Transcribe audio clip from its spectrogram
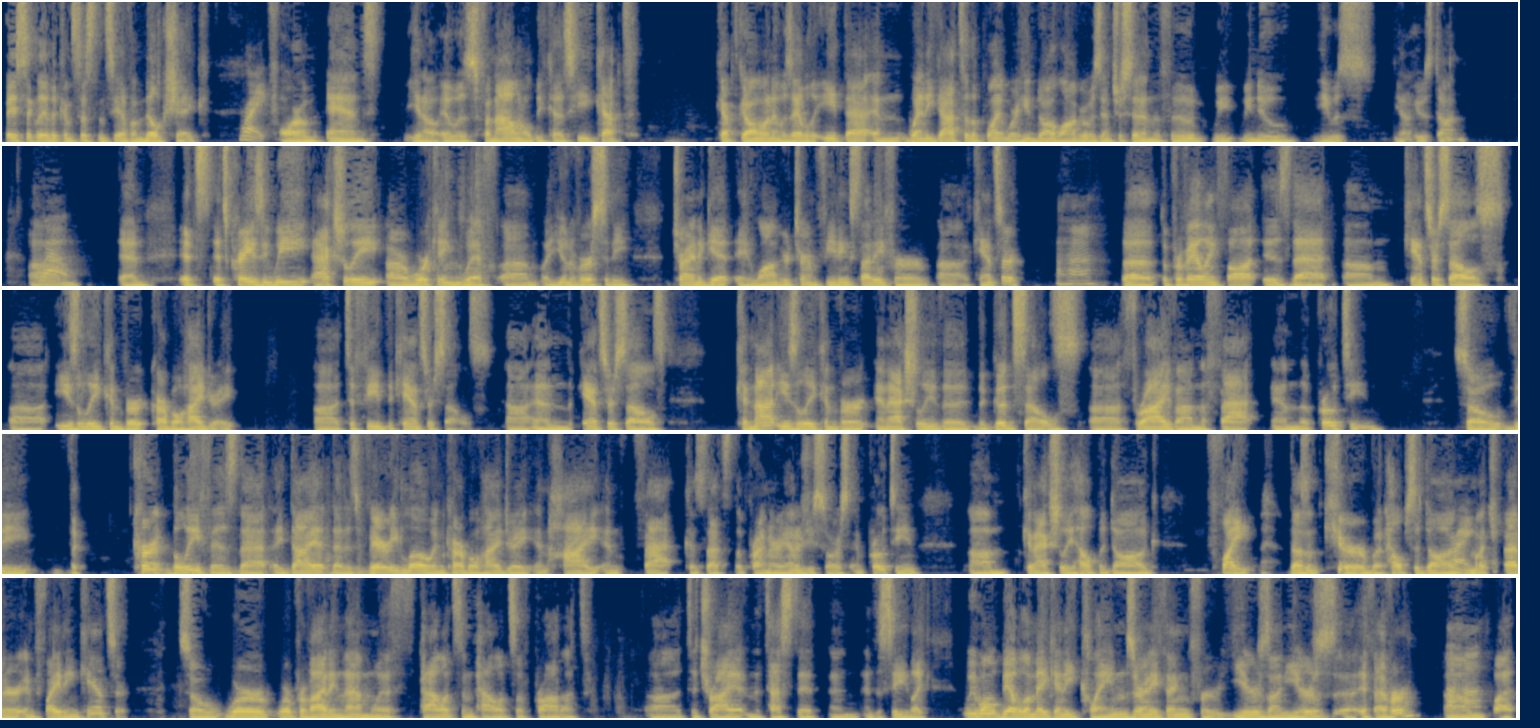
basically the consistency of a milkshake right for him and you know it was phenomenal because he kept kept going and was able to eat that. And when he got to the point where he no longer was interested in the food we we knew he was you know he was done. Wow. Um, and it's it's crazy. We actually are working with um, a university trying to get a longer term feeding study for uh, cancer. Uh-huh. The, the prevailing thought is that um, cancer cells uh, easily convert carbohydrate uh, to feed the cancer cells. Uh, mm-hmm. And the cancer cells cannot easily convert, and actually, the, the good cells uh, thrive on the fat and the protein. So, the, the current belief is that a diet that is very low in carbohydrate and high in fat, because that's the primary energy source, and protein um, can actually help a dog fight doesn't cure but helps a dog right. much better in fighting cancer so we're we're providing them with pallets and pallets of product uh, to try it and to test it and and to see like we won't be able to make any claims or anything for years on years uh, if ever uh-huh. um, but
